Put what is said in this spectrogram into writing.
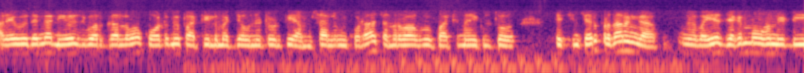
అదేవిధంగా నియోజకవర్గాల్లో కూటమి పార్టీల మధ్య ఉన్నటువంటి అంశాలను కూడా చంద్రబాబు పార్టీ నాయకులతో చర్చించారు. ప్రధానంగా వైఎస్ జగన్మోహన్ రెడ్డి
